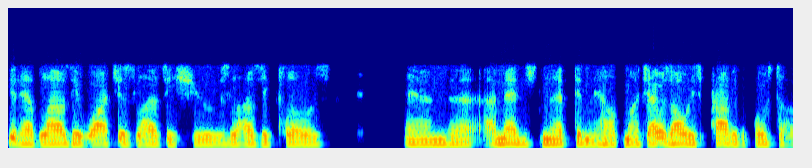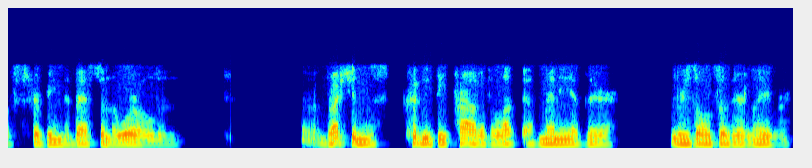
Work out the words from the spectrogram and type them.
you'd have lousy watches, lousy shoes, lousy clothes. And uh, I imagine that didn't help much. I was always proud of the post office for being the best in the world, and Russians couldn't be proud of lot of many of their results of their labor.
